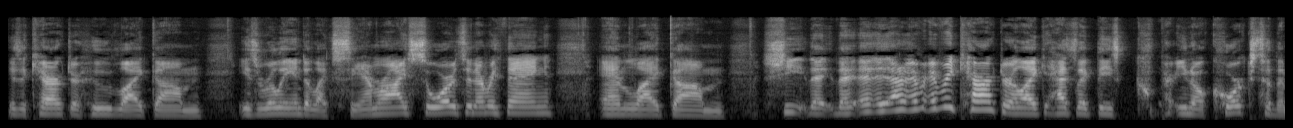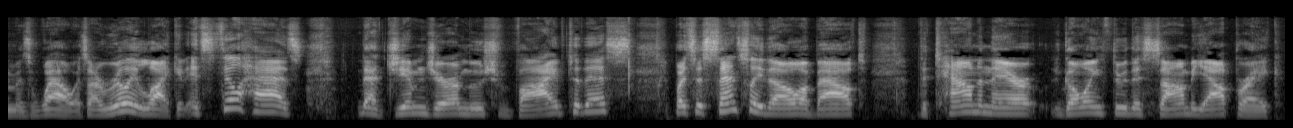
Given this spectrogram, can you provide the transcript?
is a character who like um is really into like samurai swords and everything. And like um she they, they, every character like has like these you know quirks to them as well which I really like. It it still has that Jim Jarmusch vibe to this, but it's essentially though about the town in there going through this zombie outbreak,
